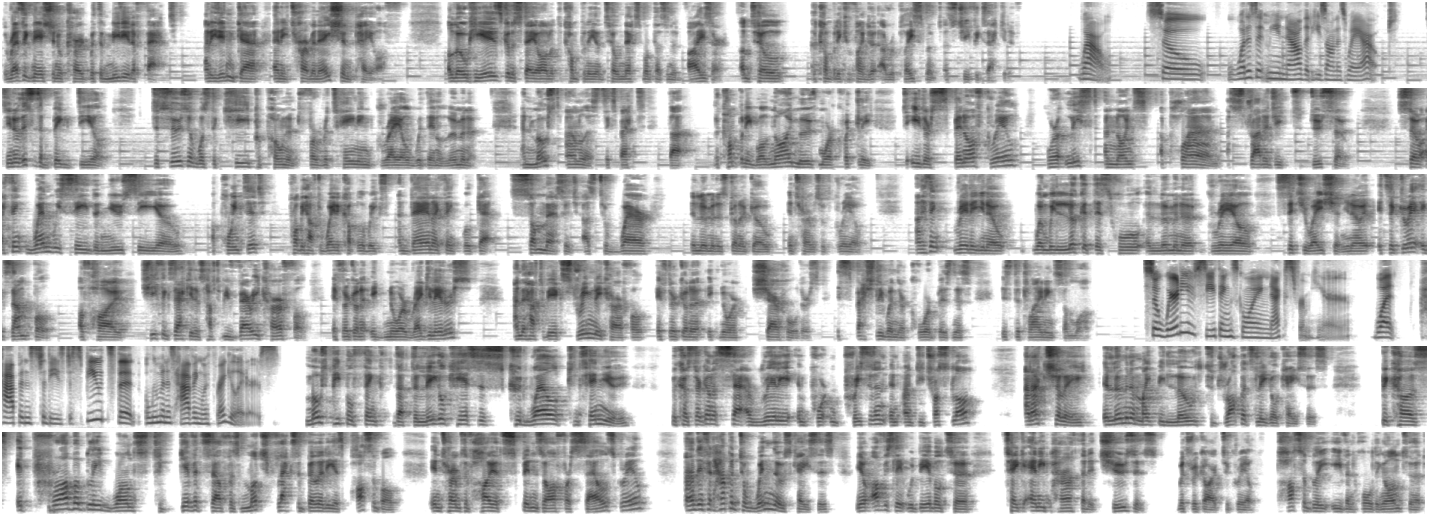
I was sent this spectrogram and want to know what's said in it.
The resignation occurred with immediate effect, and he didn't get any termination payoff. Although he is going to stay on at the company until next month as an advisor, until the company can find a replacement as chief executive. Wow. So, what does it mean now that he's on his way out? So, you know, this is a big deal. deSouza was the key proponent for retaining Grail within Illumina. And most analysts expect that the company will now move more quickly to either spin off Grail or at least announce a plan, a strategy to do so. So I think when we see the new CEO appointed, probably have to wait a couple of weeks, and then I think we'll get some message as to where Illumina is going to go in terms of Grail. And I think really, you know, when we look at this whole Illumina Grail situation, you know, it, it's a great example of how chief executives have to be very careful if they're going to ignore regulators, and they have to be extremely careful if they're going to ignore shareholders, especially when their core business is declining somewhat. So, where do you see things going next from here? What happens to these disputes that Illumina is having with regulators? Most people think that the legal cases could well continue because they're going to set a really important precedent in antitrust law. And actually, Illumina might be loath to drop its legal cases because it probably wants to give itself as much flexibility as possible in terms of how it spins off or sells Grail. And if it happened to win those cases, you know, obviously it would be able to take any path that it chooses with regard to Grail, possibly even holding on to it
